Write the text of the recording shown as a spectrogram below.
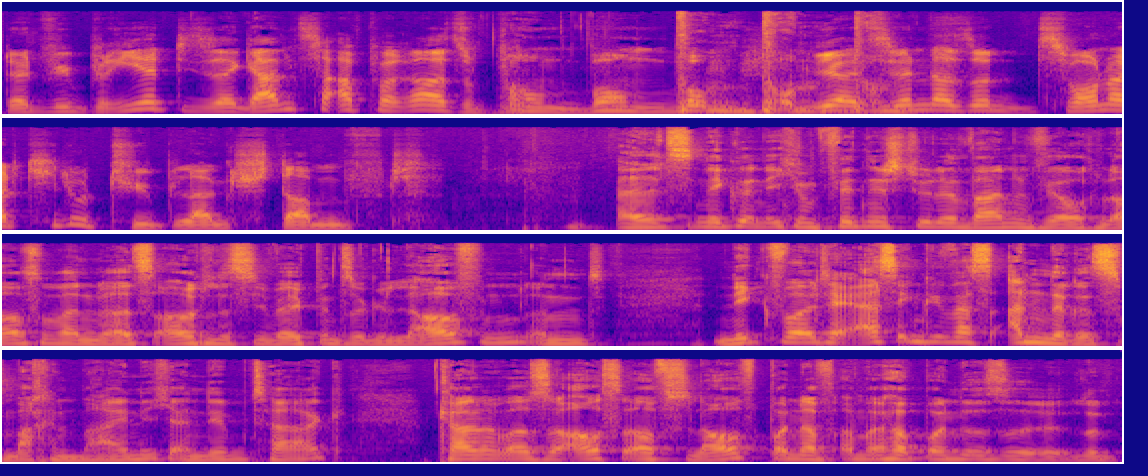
dann vibriert dieser ganze Apparat so bum, bum, bum, Bum, Wie als wenn da so ein 200-Kilo-Typ lang stampft. Als Nick und ich im Fitnessstudio waren und wir auch laufen waren, war es auch lustig, weil ich bin so gelaufen und Nick wollte erst irgendwie was anderes machen, meine ich, an dem Tag. Kam aber so aus aufs Laufband, auf einmal hört man nur so, so ein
